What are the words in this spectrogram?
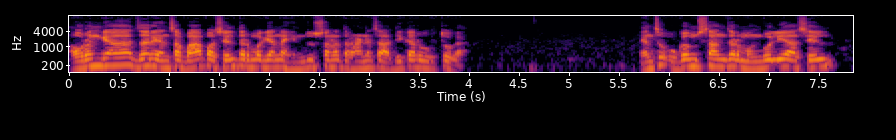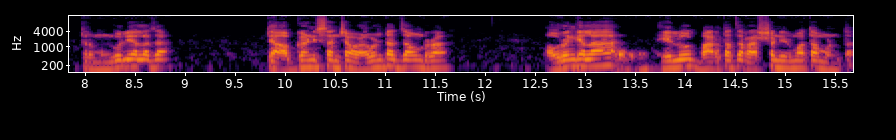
औरंग्या जर यांचा बाप असेल तर मग यांना हिंदुस्थानात राहण्याचा अधिकार उरतो का? यांचं उगमस्थान जर मंगोलिया असेल तर मंगोलियाला जा. त्या अफगाणिस्तानच्या वाळवंटात जाऊन राहा. औरंग्याला हे लोक भारताचा राष्ट्र निर्माता म्हणतात.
